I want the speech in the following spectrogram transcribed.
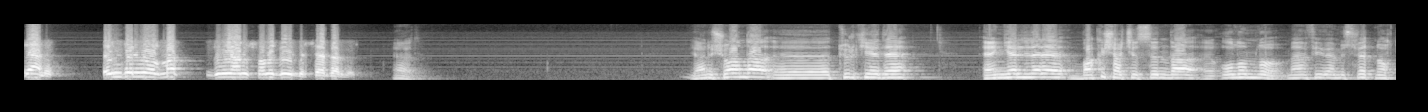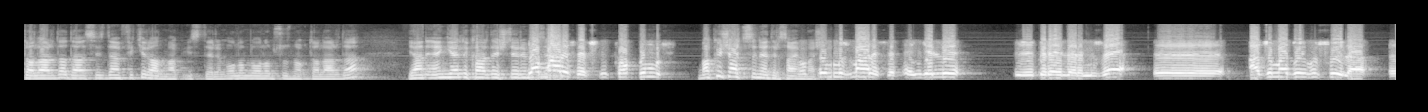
Yani engelli olmak dünyanın sonu değildir Serdar Bey. Evet. Yani şu anda e, Türkiye'de Engellilere bakış açısında e, olumlu, menfi ve müsbet noktalarda da sizden fikir almak isterim. Olumlu, olumsuz noktalarda. Yani engelli Ya kardeşlerimize maalesef şimdi toplumumuz bakış açısı nedir Sayın Başkan? toplumumuz maalesef engelli e, bireylerimize e, acıma duygusuyla e,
